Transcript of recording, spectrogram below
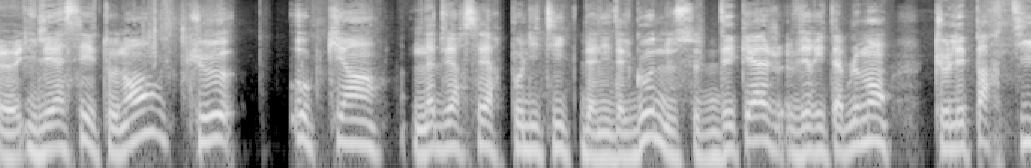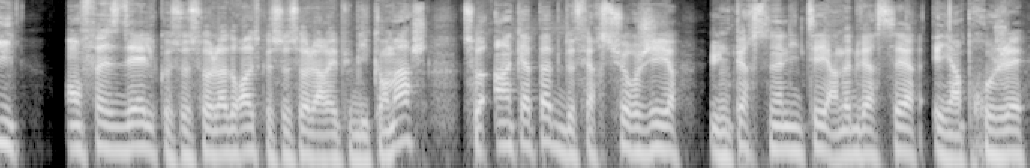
Euh, il est assez étonnant que aucun adversaire politique d'Anne Hidalgo ne se dégage véritablement, que les partis en face d'elle, que ce soit la droite, que ce soit la République en marche, soit incapable de faire surgir une personnalité, un adversaire et un projet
